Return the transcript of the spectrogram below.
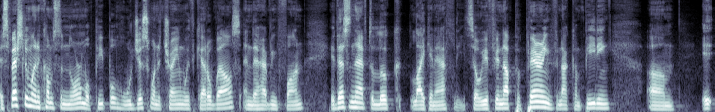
especially when it comes to normal people who just want to train with kettlebells and they're having fun, it doesn't have to look like an athlete. So if you're not preparing, if you're not competing, um, it,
